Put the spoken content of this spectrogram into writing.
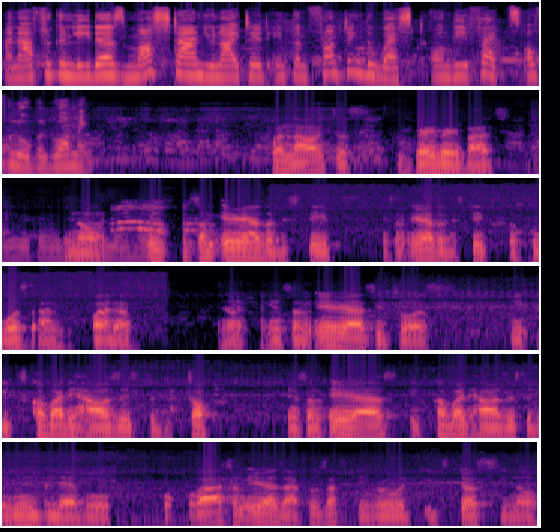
and African leaders must stand united in confronting the West on the effects of global warming. For now, it was very, very bad. You know, in some areas of the state, in some areas of the state, it was worse than others. You know, in some areas, it was it covered the houses to the top. In some areas, it covered houses to the window level. While some areas are closer to the road, it's just you know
